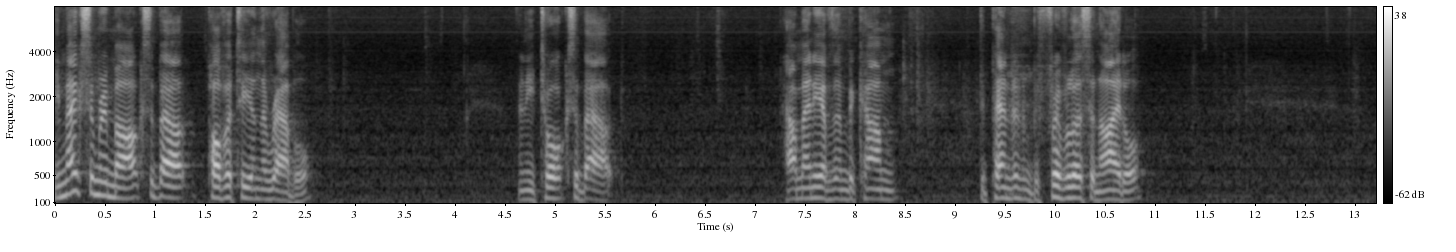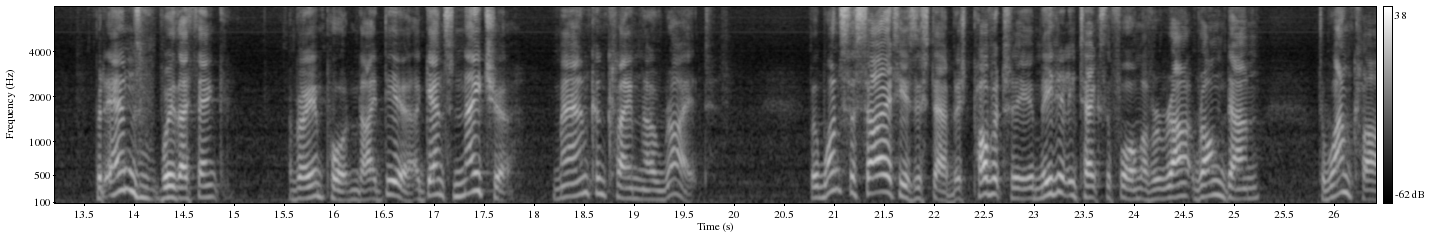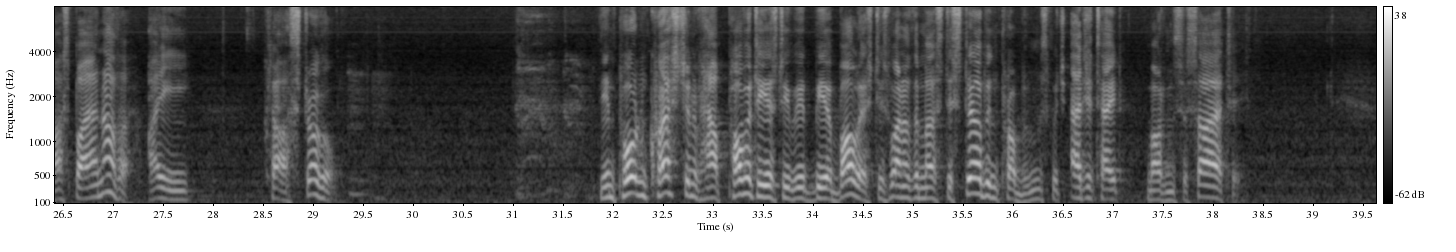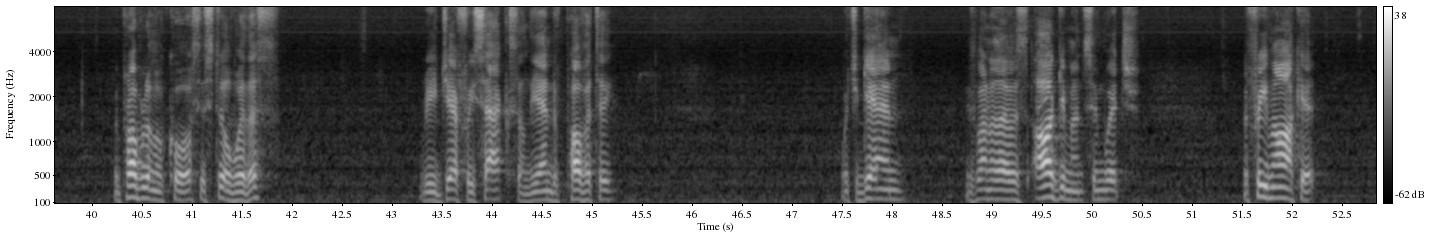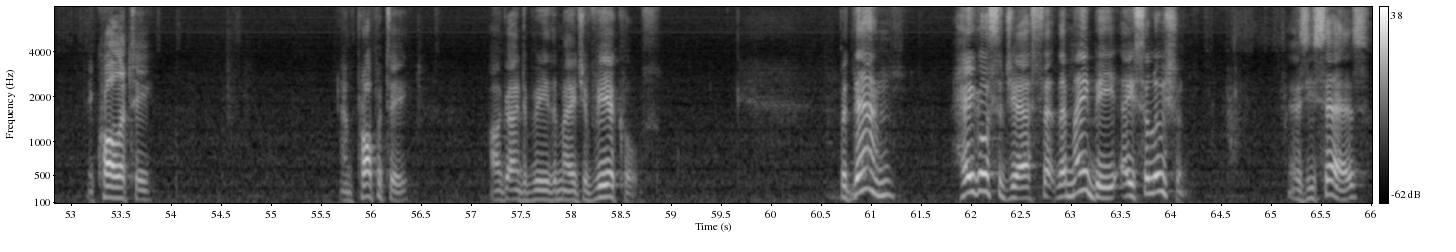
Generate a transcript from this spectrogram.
he makes some remarks about poverty and the rabble, and he talks about how many of them become dependent and frivolous and idle, but ends with, I think, a very important idea. Against nature, man can claim no right. But once society is established, poverty immediately takes the form of a wrong done to one class by another, i.e. class struggle. The important question of how poverty is to be abolished is one of the most disturbing problems which agitate modern society. The problem, of course, is still with us. Read Jeffrey Sachs on the end of poverty, which again is one of those arguments in which the free market, equality, and property are going to be the major vehicles. But then Hegel suggests that there may be a solution. As he says,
